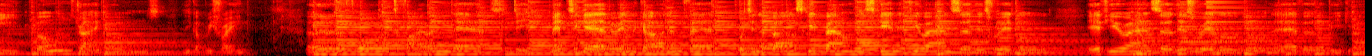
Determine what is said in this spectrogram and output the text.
E, bones, dry bones. You've got the refrain. Earth, water, fire, and air, indeed, met together in the garden fair. Put in a basket bound with skin if you answer this riddle. If you answer this riddle, you'll never begin.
